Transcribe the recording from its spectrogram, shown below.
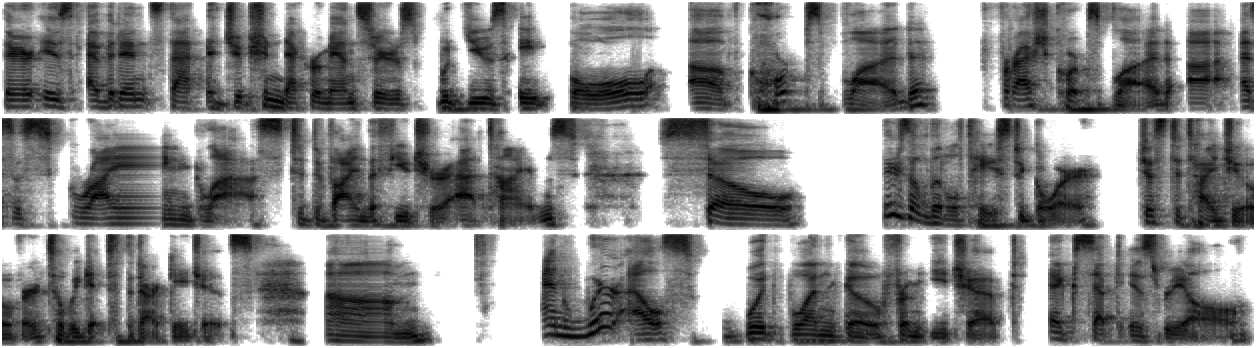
there is evidence that Egyptian necromancers would use a bowl of corpse blood, fresh corpse blood, uh, as a scrying glass to divine the future at times. So there's a little taste of gore just to tide you over till we get to the Dark Ages. Um, and where else would one go from Egypt except Israel?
